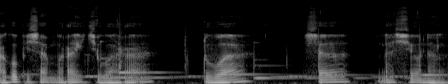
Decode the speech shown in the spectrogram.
aku bisa meraih juara dua se-nasional.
